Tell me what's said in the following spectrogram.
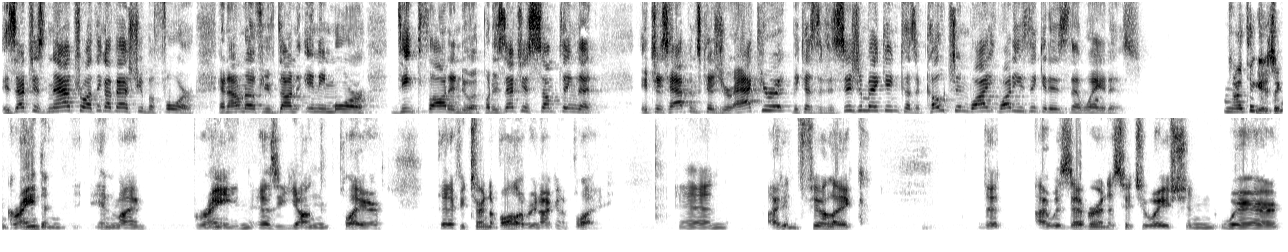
Is that just natural? I think I've asked you before, and I don't know if you've done any more deep thought into it, but is that just something that it just happens because you're accurate, because of decision making, because of coaching? Why, why do you think it is the way it is? I think it's ingrained in in my brain as a young player that if you turn the ball over, you're not going to play. And I didn't feel like that I was ever in a situation where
